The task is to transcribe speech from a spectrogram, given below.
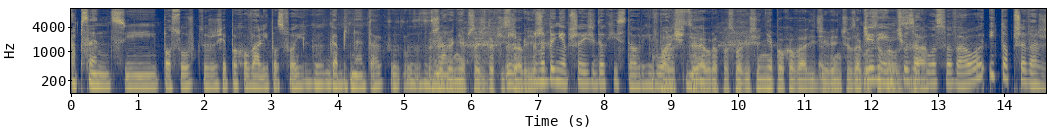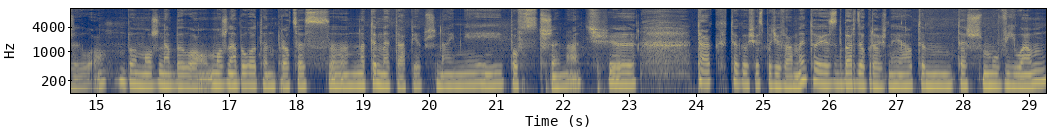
absencji posłów, którzy się pochowali po swoich gabinetach. z- Żeby na- nie przejść do historii. żeby nie przejść do historii właśnie. Polscy europosłowie się nie pochowali, dziewięciu zagłosowało Dziewięciu za. zagłosowało i to przeważyło, bo można było, można było ten proces e, na tym etapie przynajmniej powstrzymać. Tak, tego się spodziewamy. To jest bardzo groźne. Ja o tym też mówiłam.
